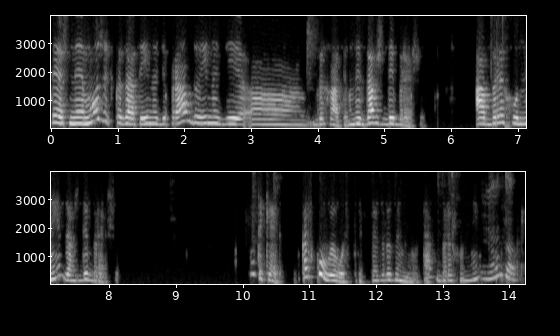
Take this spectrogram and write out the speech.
теж не можуть казати іноді правду, іноді а, брехати. Вони завжди брешуть. А брехуни завжди брешуть. Ну, таке казковий острів, це зрозуміло, так? Брехуни Ну, добре.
